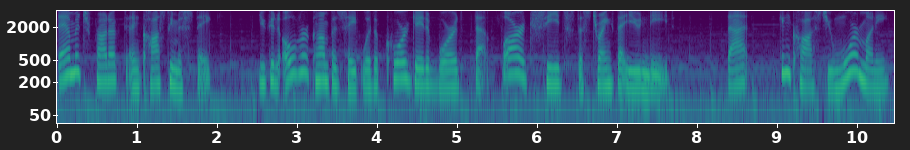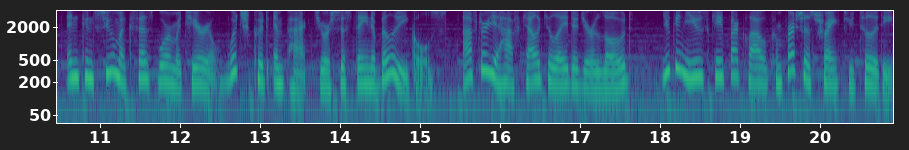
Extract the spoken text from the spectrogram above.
Damaged product and costly mistake. You can overcompensate with a corrugated board that far exceeds the strength that you need. That can cost you more money and consume excess board material, which could impact your sustainability goals. After you have calculated your load, you can use Cape Pack Cloud Compression Strength utility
